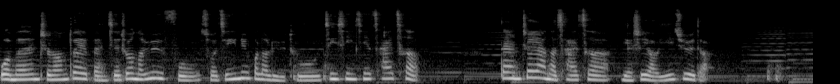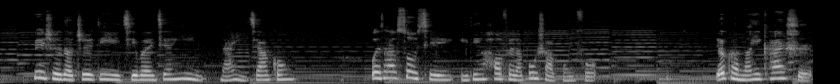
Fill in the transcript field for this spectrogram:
我们只能对本节中的玉斧所经历过的旅途进行一些猜测，但这样的猜测也是有依据的。玉石的质地极为坚硬，难以加工，为它塑形一定耗费了不少功夫。有可能一开始。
